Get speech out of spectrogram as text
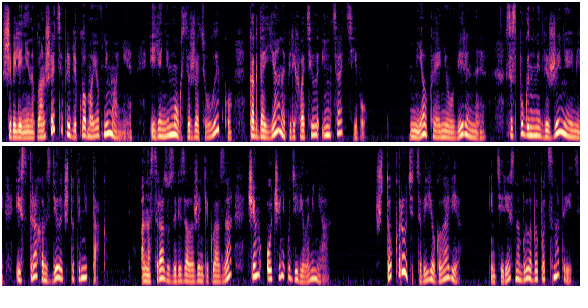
Шевеление на планшете привлекло мое внимание, и я не мог сдержать улыбку, когда Яна перехватила инициативу. Мелкая, неуверенная, с испуганными движениями и страхом сделать что-то не так. Она сразу завязала Женьке глаза, чем очень удивила меня. Что крутится в ее голове? Интересно было бы подсмотреть,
